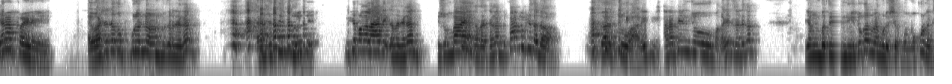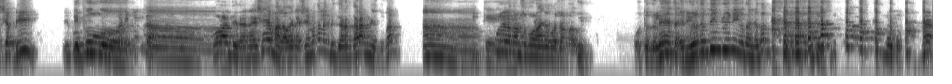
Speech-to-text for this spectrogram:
Kenapa ini? Eh wasa aku pukulan nyon bekerja kan? Nanti tidur ini. Dia pengaladi katanya kan, di Sumbaya katanya kan, dipanggil kita dong. Kecuali karena tinju, makanya ke sana kan yang bertinju itu kan memang udah siap memukul dan siap di dipukul. Kan ini enggak. Oh. Oh, nanti nah, SMA lah, SMA kan lagi di garang-garang itu kan. Ah, oke. Okay. Punya kan sekolahnya kok sangka, wih, kok tegeleta ini, latihan tinju ini katanya kan. nah,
